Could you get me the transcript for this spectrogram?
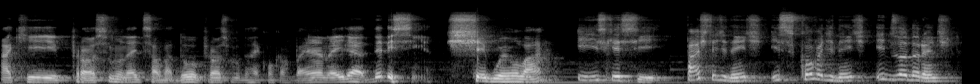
aqui próximo, né, de Salvador, próximo do Recôncavo Baiano, a ilha delicinha. Chego eu lá e esqueci pasta de dente, escova de dente e desodorante.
